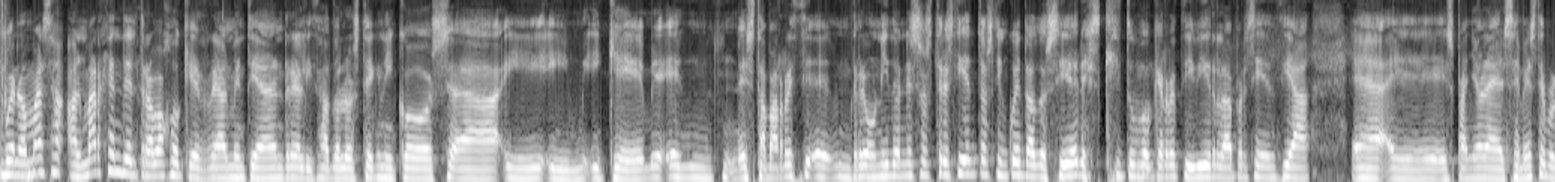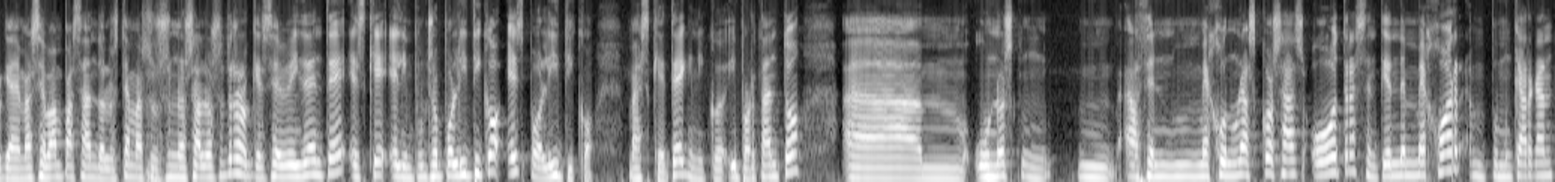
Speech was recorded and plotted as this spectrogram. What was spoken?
Bueno, más a- al margen del trabajo que realmente han realizado los técnicos ah, y, y- y que estaba reci- eh, reunido en esos 350 dosieres que tuvo que recibir la presidencia eh, eh, española del semestre, porque además se van pasando los temas los unos a los otros, lo que es evidente es que el impulso político es político más que técnico y por tanto ah, unos mm, hacen mejor unas cosas o otras, se entienden mejor, mm, cargan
